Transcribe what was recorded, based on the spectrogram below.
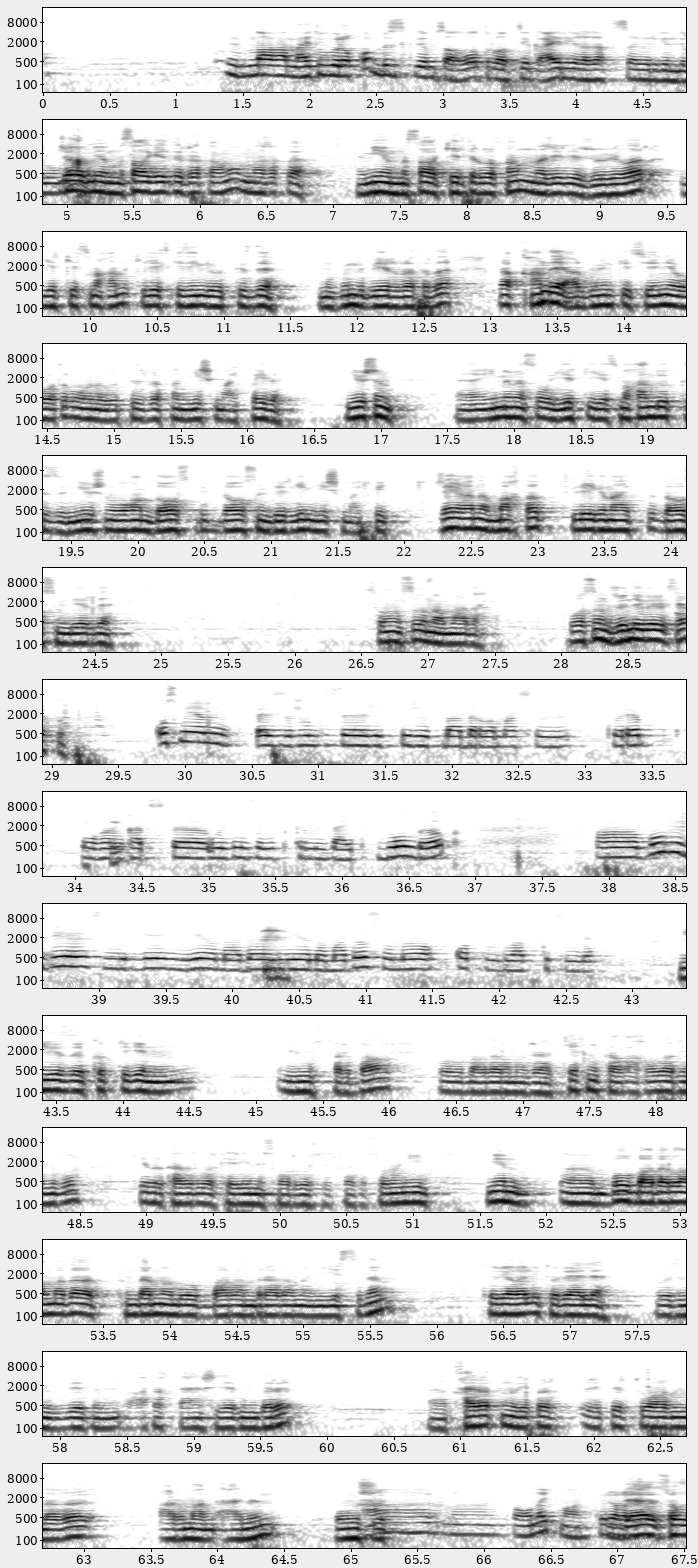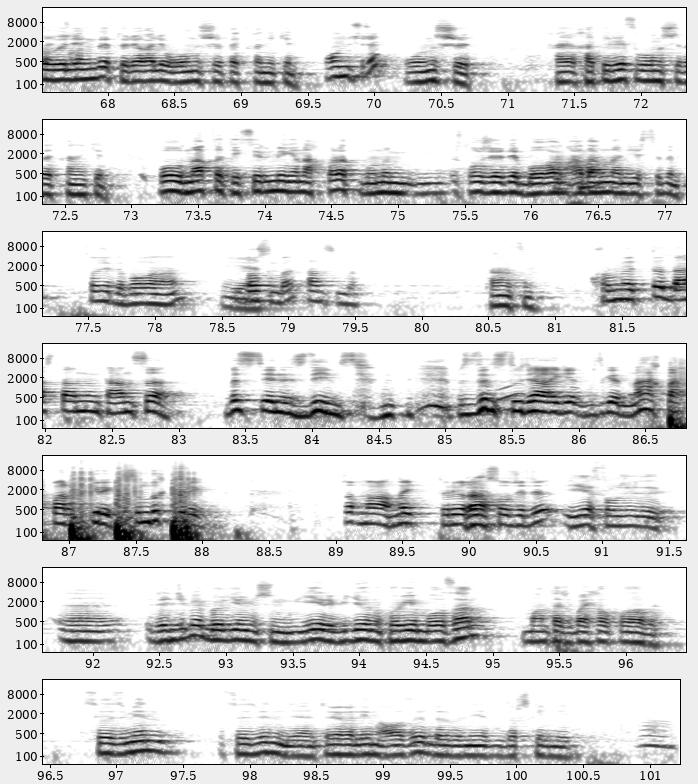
ұнағанын айту керек қой. Біздікі де мысалы отырып алып тек айриға жақтаса бергенде болмайды. Жоқ мен мысал келтіріп жатқаным ғой мына жақта мен мысал келтіріп отқаным мына жерде жюрилар ерке есмаханды келесі кезеңге өткізді. Мүмкіндік беріп жатыр да. Бірақ қандай аргументке сүйене отырып оны өткізіп жатқанын ешкім айтпайды. Не үшін ә, именно сол ерке есмаханды өткізді не үшін оған дауыс дауысын бергенін ешкім айтпайды. Жай ғана мақтады тілегін айтты дауысын берді. Сонысы ұнамады. Осыны жөндеу керек сияқты. Осымен біз жұлдызды жекпе жек бағдарламасын көріп оған қатысты өзіміздің пікірімізді айтып болдық. Бұл жерде сендерге не ұнады не ұнамады соны қорытындылап кетсеңдер. Негізі көптеген минустар бар. Бұл бағдарлама жаңағы техникалық ақаулар дейміз ғой. Кейбір кадрлар керек емес соларды көрсетіп жатыр. Содан кейін мен ә, бұл бағдарламада тыңдарман болып барған бір адамнан естідім. Төреғали төреәлі өзіміз білетін атақты әншілердің бірі. Ә, қайраттың репер, репертуарындағы арман әнін 13 рет арман сол ұнайды маған төреғали дәл сол өлеңді төреғали 13 рет айтқан екен. Оныншы рет? 13 рет. Қа- қателесіп 13 рет айтқан екен. Бұл нақты тексерілмеген ақпарат мұны сол жерде болған адамнан естідім. сол жерде болғаннан? Иә. досың ба? Танысың ба? Танысым. Құрметті дастанның танысы біз сені іздейміз. Біздің студияға кел бізге нақты ақпарат керек шындық керек. Жоқ маған ұнайды төреғали сол жерде. Егер сол жерде ә, ренжіме бөлгенім үшін егер видеоны көрген болсаң монтаж байқалып қалады. Сөзімен сөзбен жаңағы төреғалидың ауызы бір біріне дұрыс келмейді.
